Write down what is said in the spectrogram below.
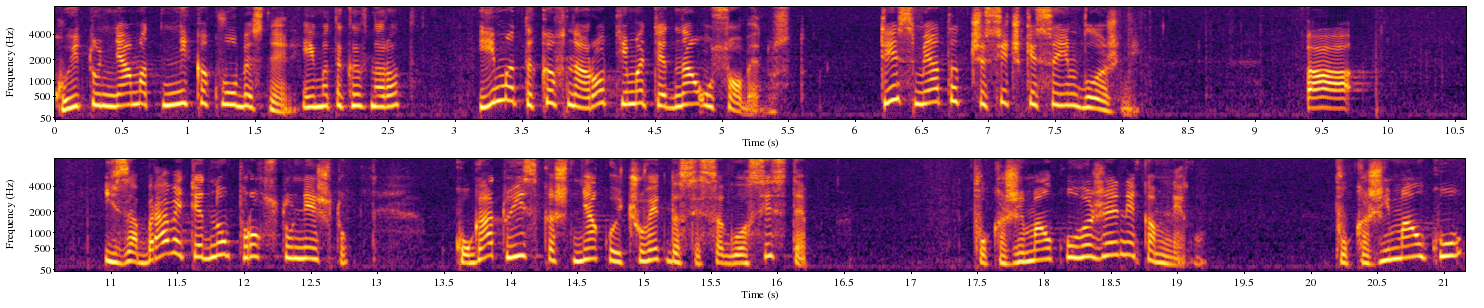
които нямат никакво обяснение. Има такъв народ? Има такъв народ, имат една особеност. Те смятат, че всички са им длъжни. А, и забравят едно просто нещо. Когато искаш някой човек да се съгласи с теб, покажи малко уважение към него. Покажи малко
